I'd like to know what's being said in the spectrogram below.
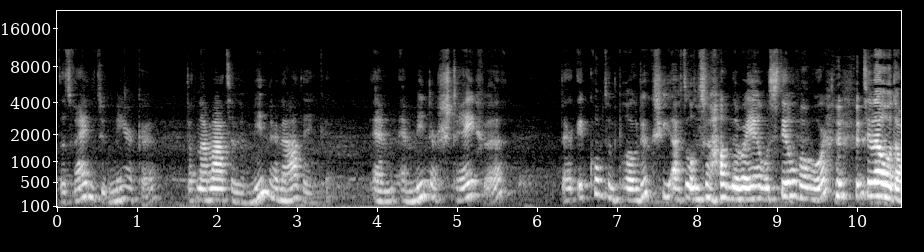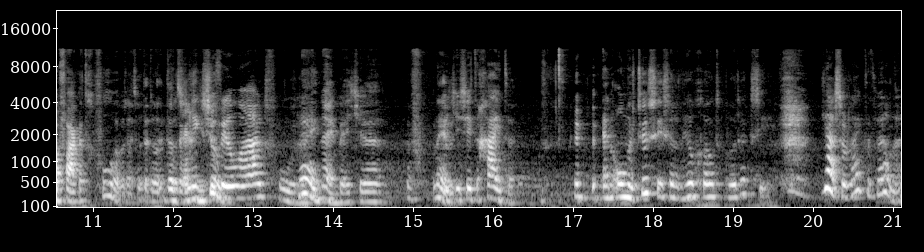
dat wij natuurlijk merken dat naarmate we minder nadenken en, en minder streven, er, komt een productie uit onze handen waar je helemaal stil van wordt. Terwijl we dan vaak het gevoel hebben dat we, dat, dat, dat we niet zoveel eh, uitvoeren. Nee. een beetje, een Nee, beetje zitten geiten. en ondertussen is er een heel grote productie. Ja, zo lijkt het wel, hè?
